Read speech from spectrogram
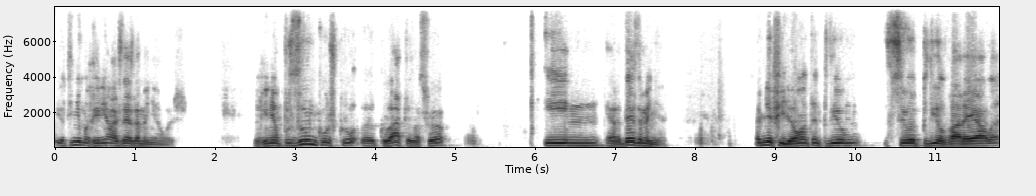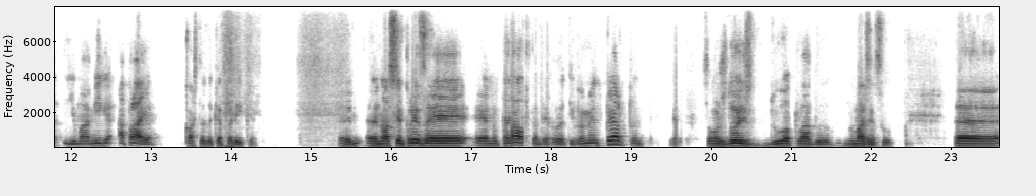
eu tinha uma reunião às 10 da manhã hoje. Uma reunião Zoom com os eh, croatas, acho eu, e hum, era 10 da manhã. A minha filha ontem pediu-me se eu podia levar a ela e uma amiga à praia, Costa da Caparica. A, a nossa empresa é, é no Pairal, portanto é relativamente perto, portanto, são os dois do outro lado, na margem sul. Uh,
